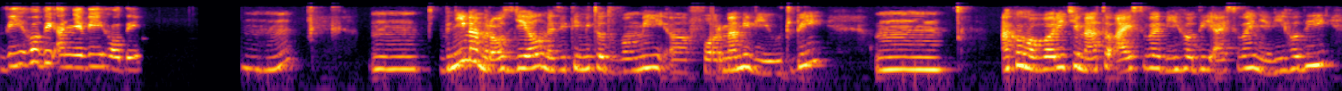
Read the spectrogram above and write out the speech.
výhody a nevýhody. Mm-hmm. Vnímam rozdiel medzi týmito dvomi uh, formami výučby. Um, ako hovoríte, má to aj svoje výhody, aj svoje nevýhody.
